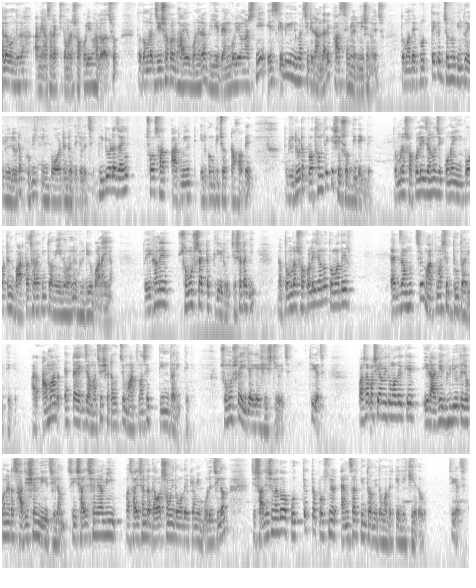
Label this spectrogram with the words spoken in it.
Hello বন্ধুরা, আমি আশা রাখছি তোমরা সকলেই ভালো আছো। তো তোমরা যে সকল ভাই ও বোনেরা বিএ বেঙ্গলি অনার্স নিয়ে এসকেবি ইউনিভার্সিটির আন্ডারে ফার্স্ট সেমে অ্যাডমিশন হয়েছো, তোমাদের প্রত্যেকের জন্য কিন্তু এই ভিডিওটা খুবই ইম্পর্ট্যান্ট হতে চলেছে। ভিডিওটা যাই হোক, ছ, সাত, আট মিনিট এরকম কিছু একটা হবে। তো ভিডিওটা প্রথম থেকে শেষ অবধি দেখবে। তোমরা সকলেই জানো যে কোনো ইম্পর্ট্যান্ট বার্তা ছাড়া কিন্তু আমি এই ধরনের ভিডিও বানাই না। তো এখানে সমস্যা একটা ক্রিয়েট হচ্ছে সেটা কি? না, তোমরা সকলেই জানো তোমাদের এক্সাম হচ্ছে মার্চ মাসের দু তারিখ থেকে। আর আমার একটা এক্সাম আছে, সেটা হচ্ছে মার্চ মাসের তিন তারিখ থেকে। সমস্যা এই জায়গায় সৃষ্টি হয়েছে, ঠিক আছে? পাশাপাশি আমি তোমাদেরকে এর আগের ভিডিওতে যখন একটা সাজেশন দিয়েছিলাম, সেই সাজেশনে আমি, বা সাজেশনটা দেওয়ার সময় তোমাদেরকে আমি বলেছিলাম যে সাজেশনে দেওয়া প্রত্যেকটা প্রশ্নের অ্যান্সার কিন্তু আমি তোমাদেরকে লিখিয়ে দেবো, ঠিক আছে?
